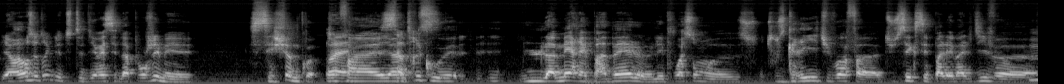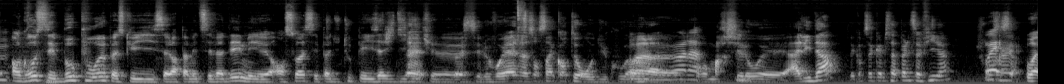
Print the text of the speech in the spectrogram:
il y a vraiment ce truc de tu te dis, ouais, c'est de la plongée, mais c'est chum quoi. Ouais. Enfin, il y a un truc où euh, la mer est pas belle, les poissons euh, sont tous gris, tu vois, enfin, tu sais que c'est pas les Maldives. euh, Mm. En gros, c'est beau pour eux parce que ça leur permet de s'évader, mais en soi, c'est pas du tout le paysage idyllique. Ouais, euh, ouais, c'est le voyage à 150 euros du coup, hein, Voilà. Voilà. pour Marcello et Alida, c'est comme ça qu'elle s'appelle sa fille là? Je crois Ouais. que c'est ça. Ouais.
